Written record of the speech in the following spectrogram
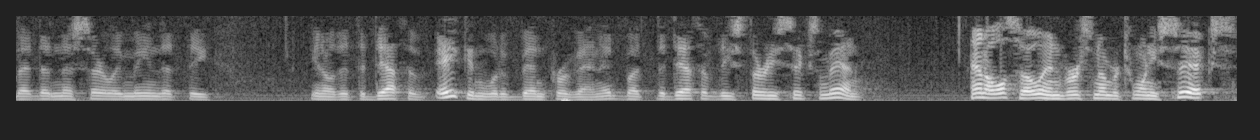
That doesn't necessarily mean that the, you know, that the death of Achan would have been prevented, but the death of these 36 men. And also in verse number 26,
